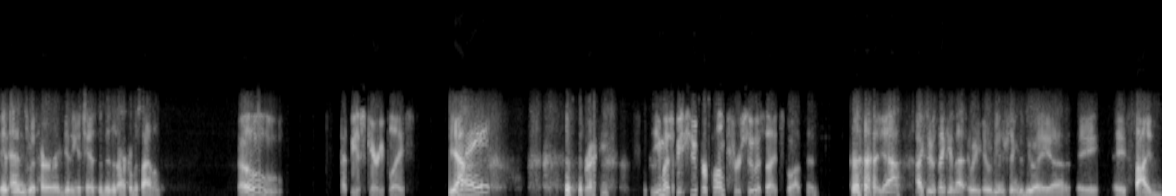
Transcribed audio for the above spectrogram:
it ends with her getting a chance to visit Arkham Asylum. Oh, that'd be a scary place, Yeah. Right? right? you must be super pumped for Suicide Squad then. yeah, I actually was thinking that we, it would be interesting to do a uh, a a side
